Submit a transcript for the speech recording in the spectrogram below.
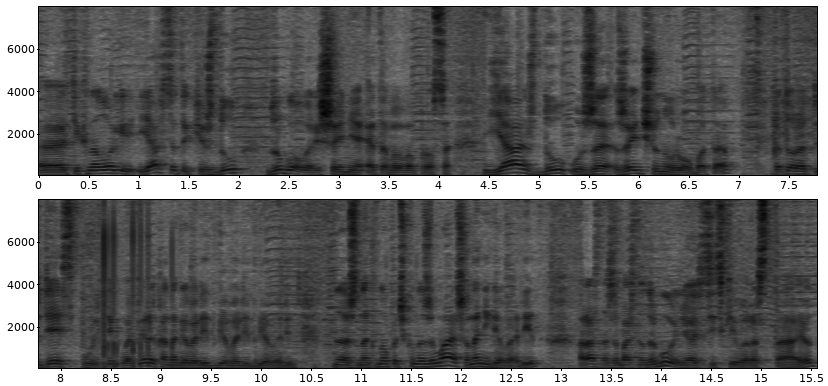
э, технологий, я все-таки жду другого решения этого вопроса. Я жду уже женщину-робота, которая у тебя есть пультик. Во-первых, она говорит, говорит, говорит. Ты даже на кнопочку нажимаешь, она не говорит. Раз нажимаешь на другую, у нее сиськи вырастают.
